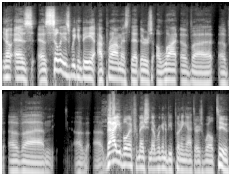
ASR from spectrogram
you know, as as silly as we can be, I promise that there's a lot of uh, of of, um, of uh, valuable information that we're going to be putting out there as well too.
